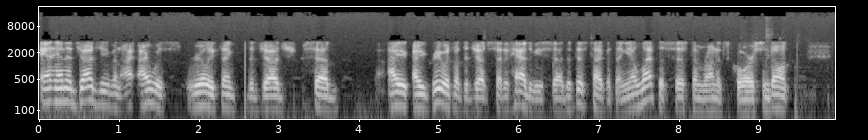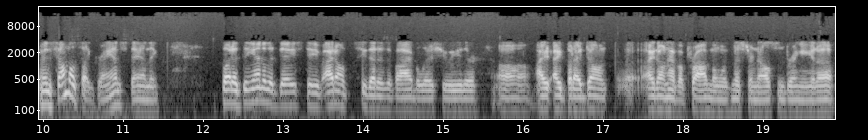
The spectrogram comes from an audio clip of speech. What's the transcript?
and, and the judge even, I, I was really think the judge said. I, I agree with what the judge said. It had to be said that this type of thing, you know, let the system run its course and don't. I mean, it's almost like grandstanding But at the end of the day, Steve, I don't see that as a viable issue either. Uh, I, I, but I don't, uh, I don't have a problem with Mr. Nelson bringing it up.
